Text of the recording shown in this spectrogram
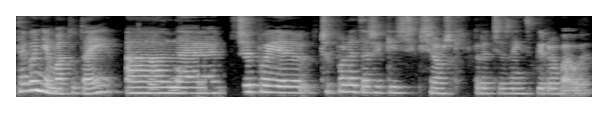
tego nie ma tutaj, ale czy, poje, czy polecasz jakieś książki, które Cię zainspirowały?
